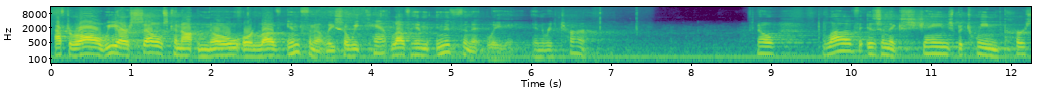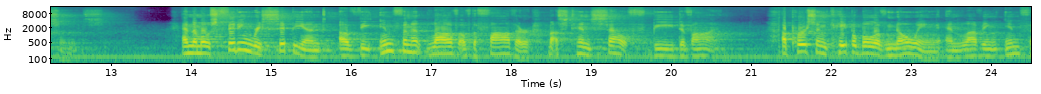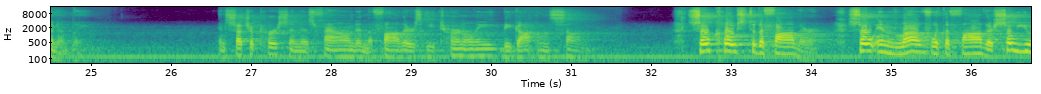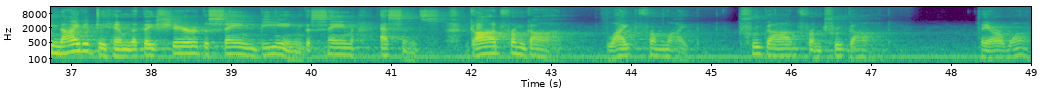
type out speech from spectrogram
After all, we ourselves cannot know or love infinitely, so we can't love Him infinitely in return. No, love is an exchange between persons. And the most fitting recipient of the infinite love of the Father must himself be divine, a person capable of knowing and loving infinitely. And such a person is found in the Father's eternally begotten Son. So close to the Father, so in love with the Father, so united to Him that they share the same being, the same essence God from God, light from light, true God from true God. They are one.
